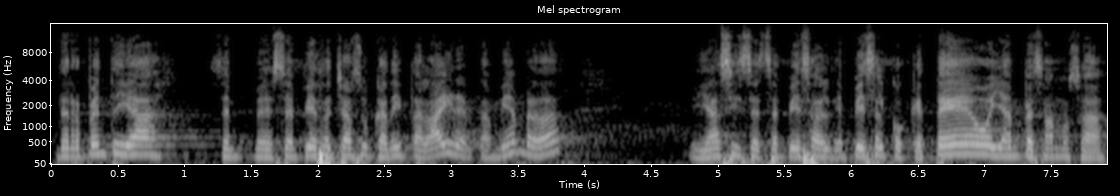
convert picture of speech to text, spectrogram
de repente ya se, empieza a echar su cadita al aire también, ¿verdad? Y ya si se, empieza, empieza el coqueteo, ya empezamos a,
